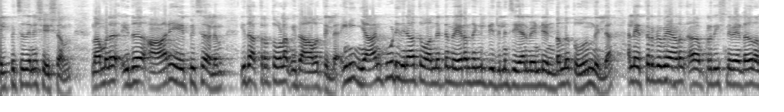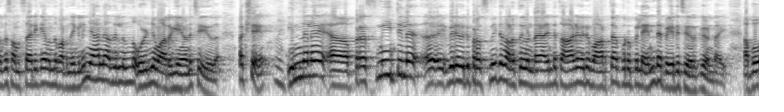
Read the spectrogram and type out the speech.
ഏൽപ്പിച്ചതിന് ശേഷം നമ്മൾ ഇത് ആരെ ഏൽപ്പിച്ചാലും ഇത് അത്രത്തോളം ഇതാവത്തില്ല. ഇനി ഞാൻ കൂടി ഇതിനകത്ത് വന്നിട്ട് വേറെ എന്തെങ്കിലും രീതിയിലും ചെയ്യാൻ വേണ്ടി ഉണ്ടെന്ന് തോന്നുന്നില്ല. അല്ല എത്ര രൂപയാണ് പ്രതീക്ഷന് വേണ്ടത് നമുക്ക് സംസാരിക്കാമെന്ന് പറഞ്ഞെങ്കിലും ഞാൻ അതിൽ നിന്ന് ഒഴിഞ്ഞു മാറുകയാണ് ചെയ്തത്. പക്ഷേ ഇന്നലെ പ്രസ് മീറ്റിൽ ഇവർ ഒരു പ്രസ് മീറ്റ് നടത്തുകയുണ്ടായി. അതിന്റെ താഴെ ഒരു വാർത്താക്കുറിപ്പിൽ എന്റെ പേര് ചേർക്കുകയുണ്ടായി. അപ്പോൾ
